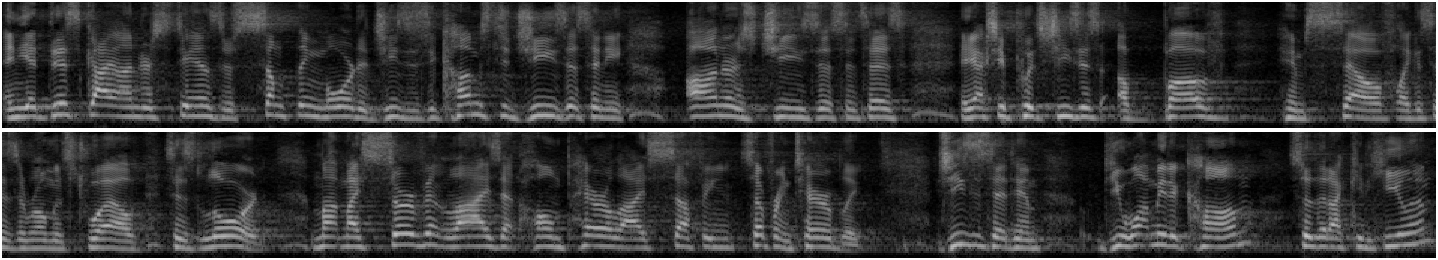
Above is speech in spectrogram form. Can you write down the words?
And yet this guy understands there's something more to Jesus. He comes to Jesus and he honors Jesus and says, he actually puts Jesus above himself, like it says in Romans 12, says, Lord, my, my servant lies at home paralyzed, suffering, suffering terribly. Jesus said to him, Do you want me to come so that I could heal him?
